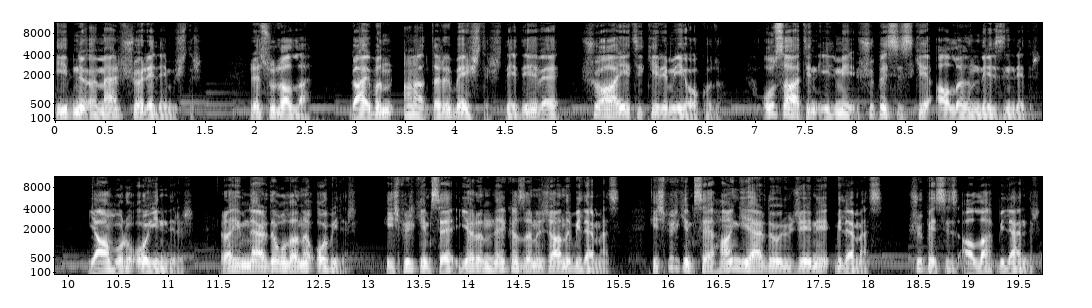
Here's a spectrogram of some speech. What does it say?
İbni Ömer şöyle demiştir. Resulallah, gaybın anahtarı beştir dedi ve şu ayeti kerimeyi okudu. O saatin ilmi şüphesiz ki Allah'ın nezdindedir. Yağmuru O indirir. Rahimlerde olanı O bilir. Hiçbir kimse yarın ne kazanacağını bilemez. Hiçbir kimse hangi yerde öleceğini bilemez. Şüphesiz Allah bilendir.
